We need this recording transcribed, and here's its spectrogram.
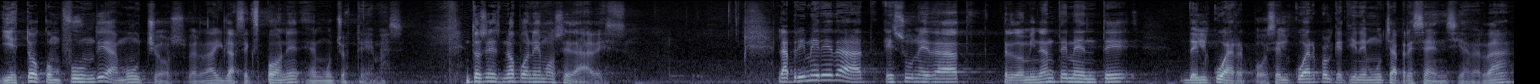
Y esto confunde a muchos, ¿verdad? Y las expone en muchos temas. Entonces no ponemos edades. La primera edad es una edad predominantemente del cuerpo, es el cuerpo el que tiene mucha presencia, ¿verdad?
